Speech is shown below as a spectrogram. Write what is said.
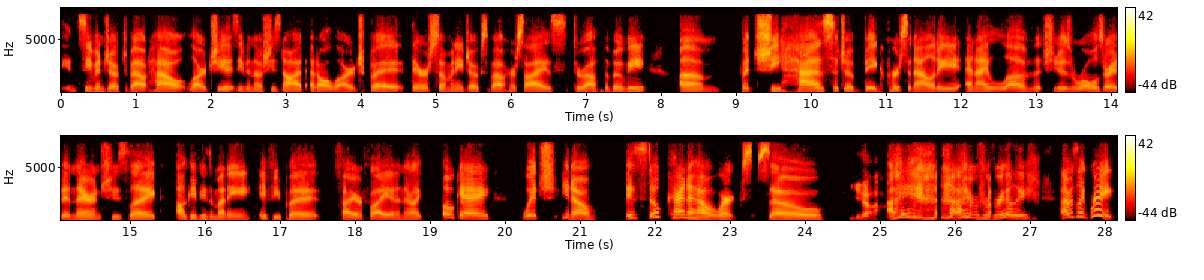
it's even joked about how large she is even though she's not at all large, but there are so many jokes about her size throughout the movie. Um but she has such a big personality and I love that she just rolls right in there and she's like, I'll give you the money if you put Firefly in and they're like, okay, which, you know, is still kind of how it works. So Yeah. I I really I was like, great,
